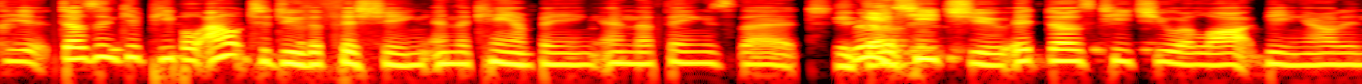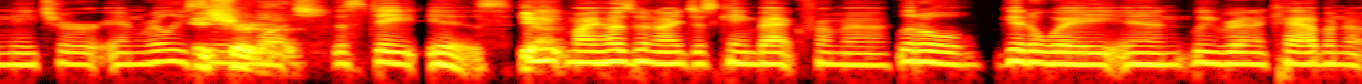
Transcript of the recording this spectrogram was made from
see it doesn't get people out to do the fishing and the camping and the things that It really doesn't. teach you. It does teach you a lot being out in nature and really seeing sure what does. the state is. Yeah. We, my husband and I just came back from a little getaway and we rent a cabin uh,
